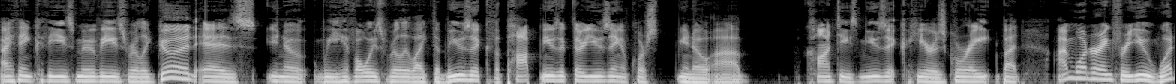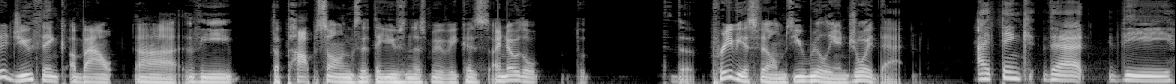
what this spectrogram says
I think, these movies really good is, you know, we have always really liked the music, the pop music they're using. Of course, you know, uh, Conti's music here is great, but I'm wondering for you, what did you think about uh, the the pop songs that they use in this movie? Because I know the, the the previous films you really enjoyed that. I think that the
